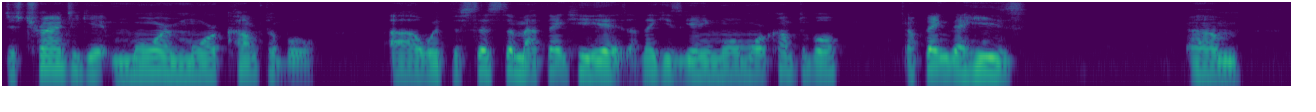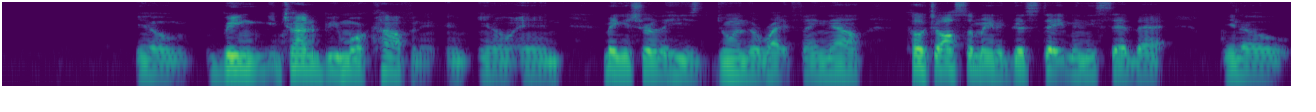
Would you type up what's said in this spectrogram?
just trying to get more and more comfortable uh, with the system. I think he is. I think he's getting more and more comfortable. I think that he's, um, you know, being trying to be more confident and you know, and making sure that he's doing the right thing. Now, coach also made a good statement. He said that, you know,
